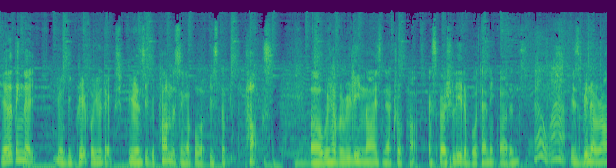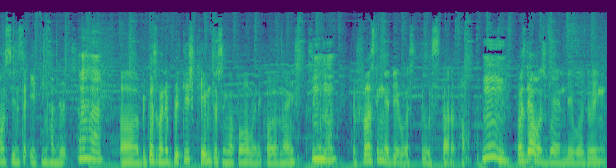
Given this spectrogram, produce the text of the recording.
the other thing that it will be great for you to experience if you come to Singapore is the parks. Uh, we have a really nice natural park, especially the Botanic Gardens. Oh wow. It's been around since the 1800s. Uh-huh. Uh, because when the British came to Singapore, when they colonized Singapore, Mhm. the first thing they did was to start a park. Mm. Because that was when they were doing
